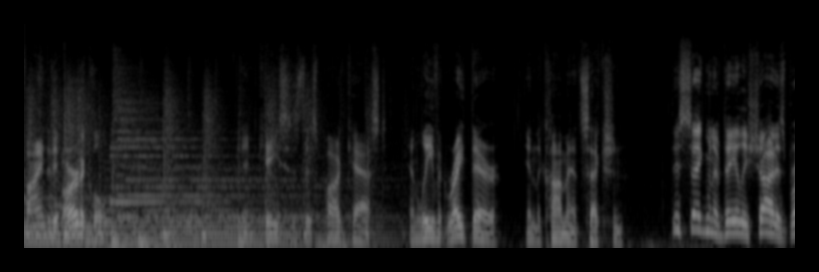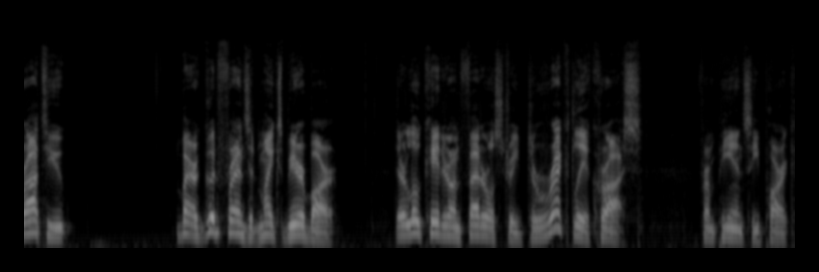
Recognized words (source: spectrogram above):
find the article that encases this podcast, and leave it right there in the comments section. This segment of Daily Shot is brought to you by our good friends at Mike's Beer Bar. They're located on Federal Street, directly across from PNC Park.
